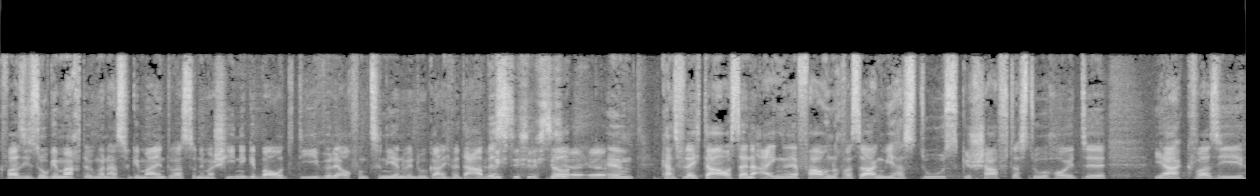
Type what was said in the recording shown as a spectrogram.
quasi so gemacht. Irgendwann hast du gemeint, du hast so eine Maschine gebaut, die würde auch funktionieren, wenn du gar nicht mehr da bist. Richtig, richtig. So, ja, ja. Ähm, kannst vielleicht da aus deiner eigenen Erfahrung noch was sagen? Wie hast du es geschafft, dass du heute ja quasi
